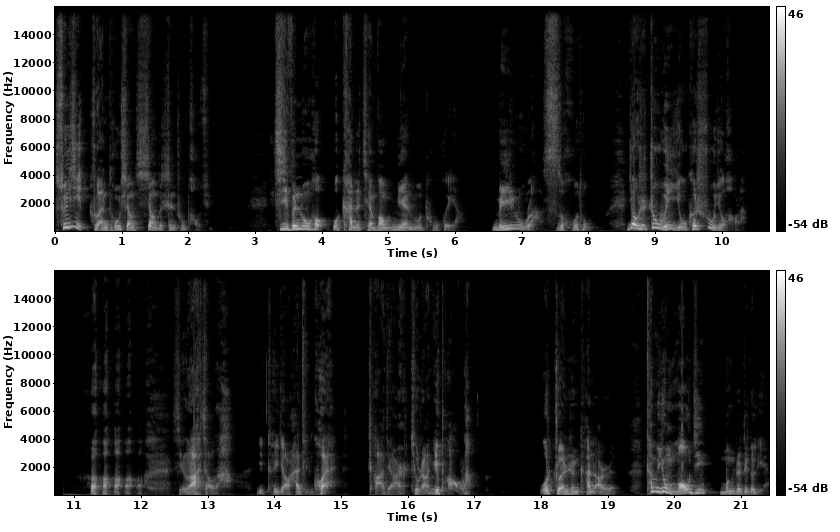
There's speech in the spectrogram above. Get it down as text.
随即转头向巷子深处跑去。几分钟后，我看着前方面如土灰呀，没路了，死胡同。要是周围有棵树就好了。哈哈哈哈行啊，小子，你腿脚还挺快，差点就让你跑了。我转身看着二人，他们用毛巾蒙着这个脸。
